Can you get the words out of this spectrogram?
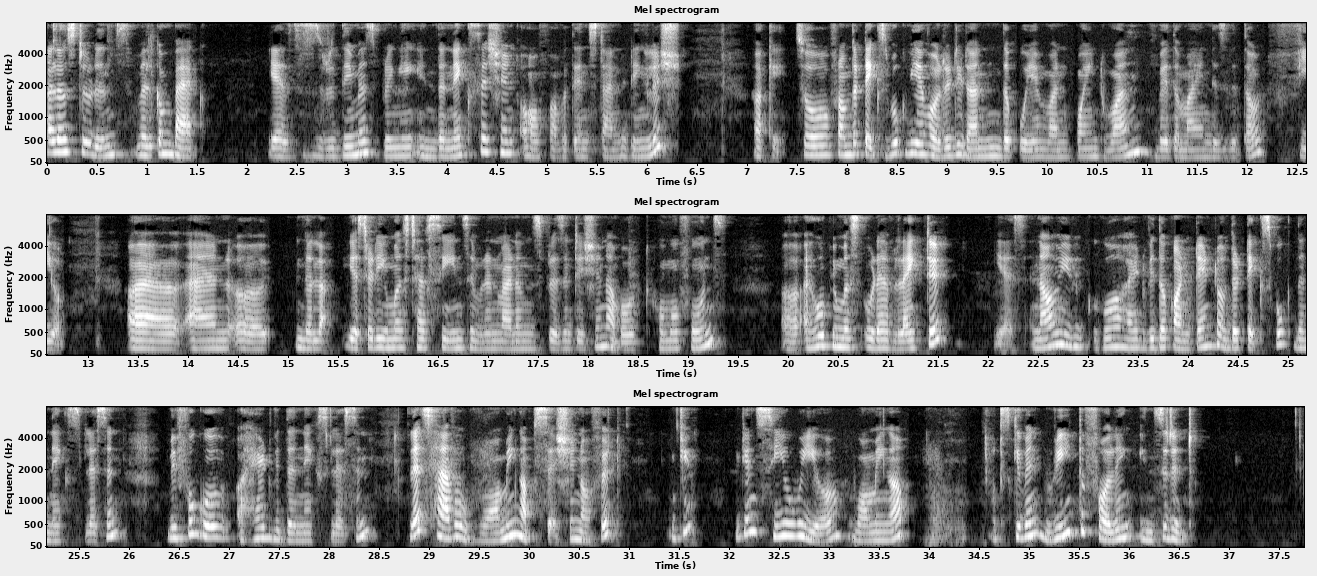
Hello students, welcome back. Yes, this is Ridhimas bringing in the next session of our 10th standard English. Okay, so from the textbook we have already done the poem 1.1 where the mind is without fear. Uh, and uh, in the yesterday you must have seen Simran madam's presentation about homophones. Uh, I hope you must would have liked it. Yes. Now we go ahead with the content of the textbook, the next lesson. Before go ahead with the next lesson, let's have a warming up session of it. Okay. You can see over here warming up. It's given read the following incident.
